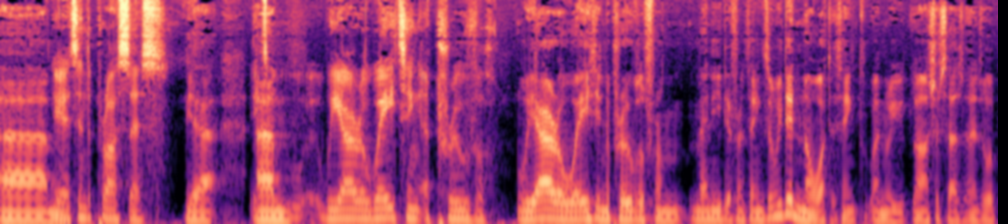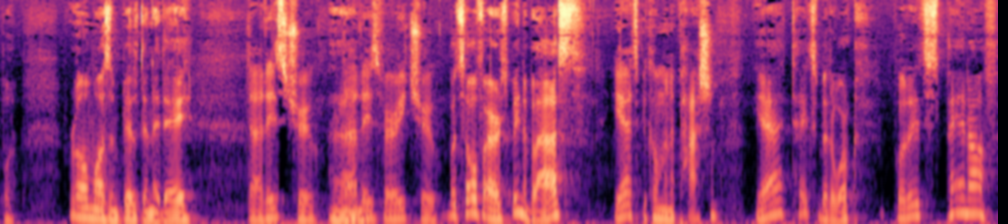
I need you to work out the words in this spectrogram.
Um, yeah, it's in the process. yeah. It's, Um, we are awaiting approval. we are awaiting approval from many different things, and we didn't know what to think when we launched ourselves into it. But Rome wasn't built in a day. That is true. Um, that is very true. But so far, it's been a blast. Yeah, it's becoming a passion. Yeah, it takes a bit of work, but it's paying off.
